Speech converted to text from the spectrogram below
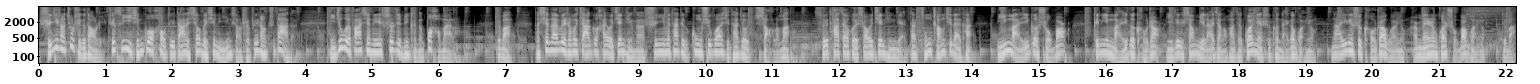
实际上就是一个道理，这次疫情过后，对大家的消费心理影响是非常之大的。你就会发现那些奢侈品可能不好卖了，对吧？那现在为什么价格还要坚挺呢？是因为它这个供需关系它就少了嘛，所以它才会稍微坚挺一点。但从长期来看，你买一个手包，跟你买一个口罩，你这个相比来讲的话，在关键时刻哪个管用？那一定是口罩管用，而没人管手包管用，对吧？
